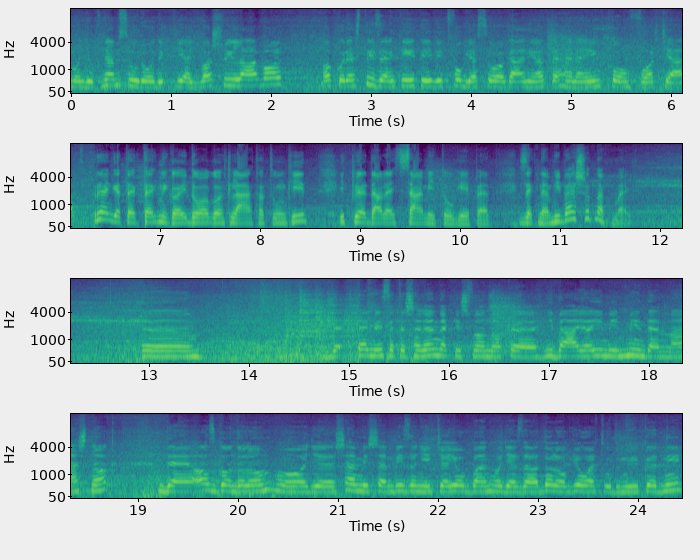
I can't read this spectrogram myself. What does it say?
mondjuk nem szúródik ki egy vasvillával, akkor ez 12 évig fogja szolgálni a teheneink komfortját. Rengeteg technikai dolgot láthatunk itt, itt például egy számítógépet. Ezek nem hibásodnak meg? De természetesen ennek is vannak hibájai, mint minden másnak, de azt gondolom, hogy semmi sem bizonyítja jobban, hogy ez a dolog jól tud működni,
